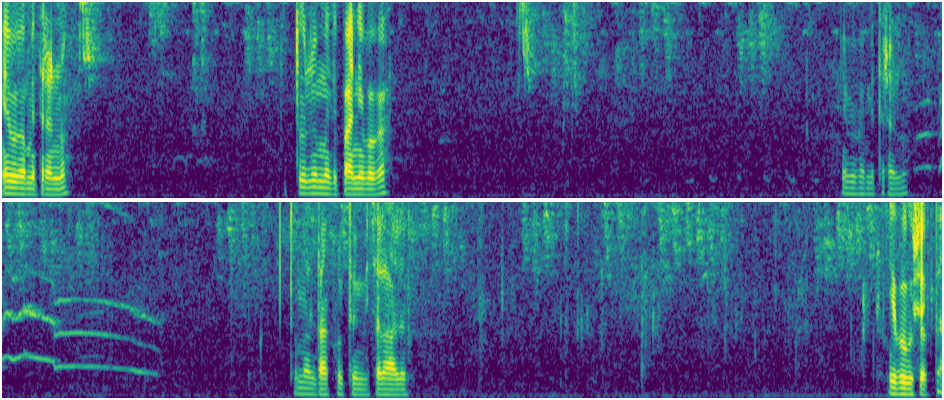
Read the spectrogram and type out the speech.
हे बघा मित्रांनो. तुरीमध्ये पाणी बघा. हे बघा मित्रांनो. तुम्हाला दाखवतो मी चला अजून. हे बघू शकता.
